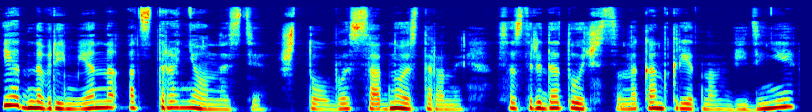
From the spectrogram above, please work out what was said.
и одновременно отстраненности, чтобы, с одной стороны, сосредоточиться на конкретном видении,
